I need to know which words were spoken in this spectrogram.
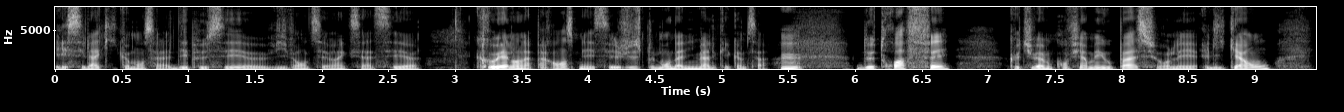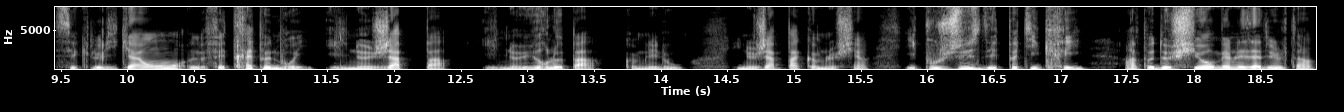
et c'est là qu'ils commencent à la dépecer euh, vivante. C'est vrai que c'est assez euh, cruel en apparence, mais c'est juste le monde animal qui est comme ça. Mm. Deux trois faits que tu vas me confirmer ou pas sur les licaons, c'est que le licaon euh, fait très peu de bruit, il ne jappe pas, il ne hurle pas comme les loups, il ne jappe pas comme le chien, il pousse juste des petits cris, un peu de chiot, même les adultes. Hein.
